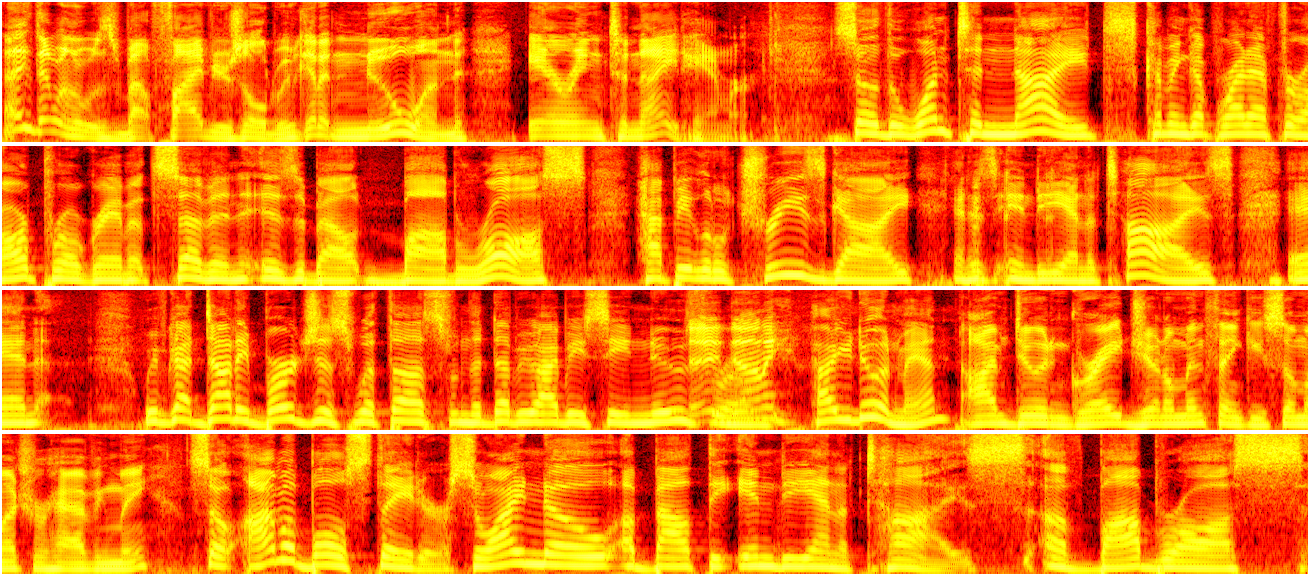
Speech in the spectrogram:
I think that one was about five years old. We've got a new one airing tonight, Hammer. So the one tonight, coming up right after our program at 7, is about Bob Ross, happy little trees guy, and his Indiana ties. And We've got Donnie Burgess with us from the WIBC newsroom. Hey, Donnie. How you doing, man? I'm doing great, gentlemen. Thank you so much for having me. So I'm a Ball Stater, so I know about the Indiana ties of Bob Ross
